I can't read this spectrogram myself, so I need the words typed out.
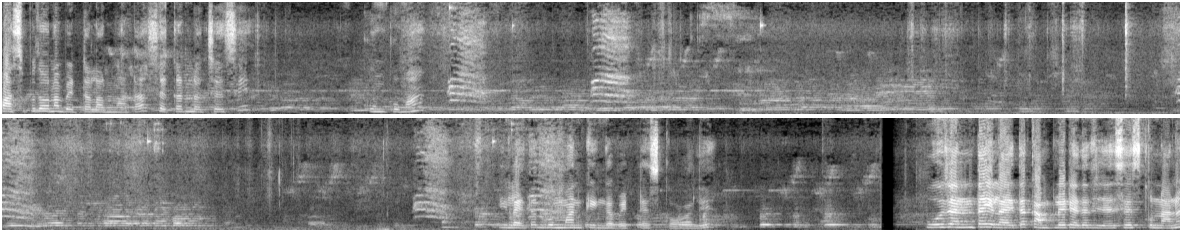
పసుపుతోన పెట్టాలన్నమాట. సెకండ్ వచ్చేసి కుంకుమ. ఇలా అయితే గుమ్మానికి ఇంకా పెట్టేసుకోవాలి. పూజ అంతా ఇలా అయితే కంప్లీట్ అయితే చేసేసుకున్నాను.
